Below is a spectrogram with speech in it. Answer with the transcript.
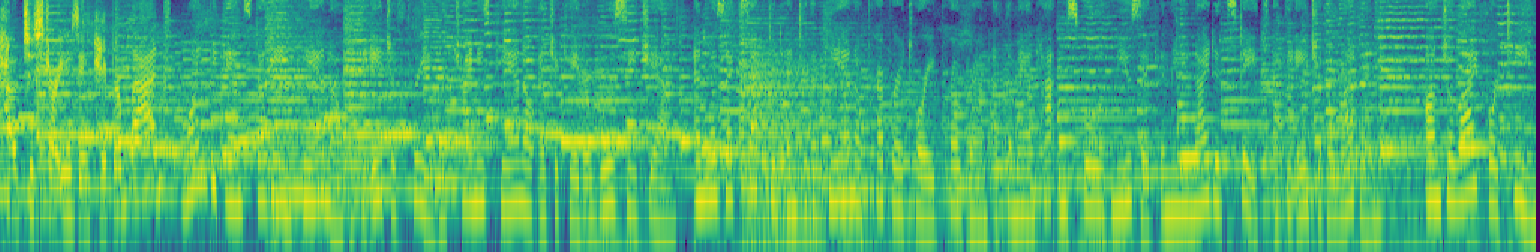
how to start using paper bags. Wang began studying piano at the age of three with Chinese piano educator Wu Zijia and was accepted into the piano preparatory program at the Manhattan School of Music in the United States at the age of 11. On July 14,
